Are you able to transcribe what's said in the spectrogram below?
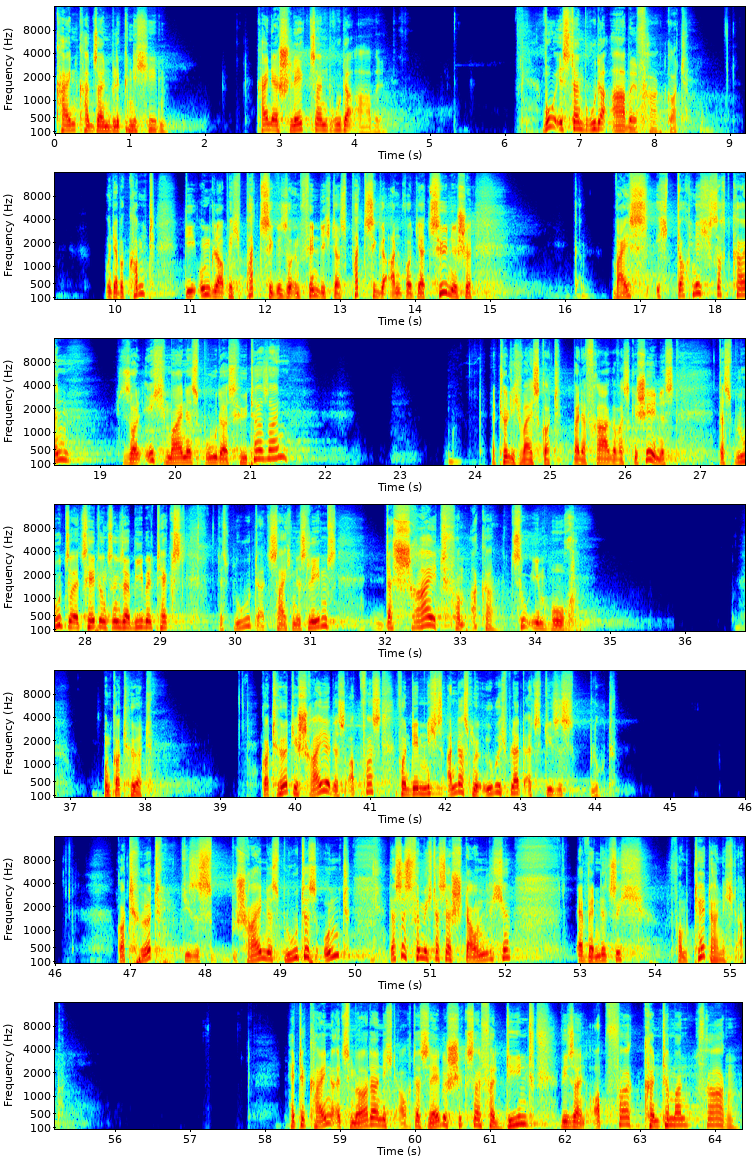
Kein kann seinen Blick nicht heben. Kein erschlägt seinen Bruder Abel. Wo ist dein Bruder Abel? fragt Gott. Und er bekommt die unglaublich patzige, so empfinde ich das, patzige Antwort, ja zynische. Weiß ich doch nicht, sagt kein, soll ich meines Bruders Hüter sein? Natürlich weiß Gott bei der Frage, was geschehen ist. Das Blut, so erzählt uns unser Bibeltext, das Blut als Zeichen des Lebens, das schreit vom Acker zu ihm hoch. Und Gott hört. Gott hört die Schreie des Opfers, von dem nichts anderes mehr übrig bleibt als dieses Blut. Gott hört dieses Schreien des Blutes und, das ist für mich das Erstaunliche, er wendet sich vom Täter nicht ab. Hätte kein als Mörder nicht auch dasselbe Schicksal verdient wie sein Opfer, könnte man fragen.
